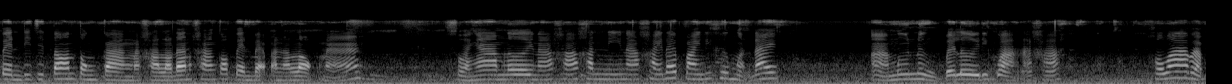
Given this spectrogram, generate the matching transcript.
เป็นดิจิตอลตรงกลางนะคะ แล้วด้านข้างก็เป็นแบบอนาล็อกนะ สวยงามเลยนะคะ คันนี้นะ ใครได้ไปนี่คือเหมือนได้อ่ามือหนึ่งไปเลยดีกว่านะคะ เพราะว่าแบบ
